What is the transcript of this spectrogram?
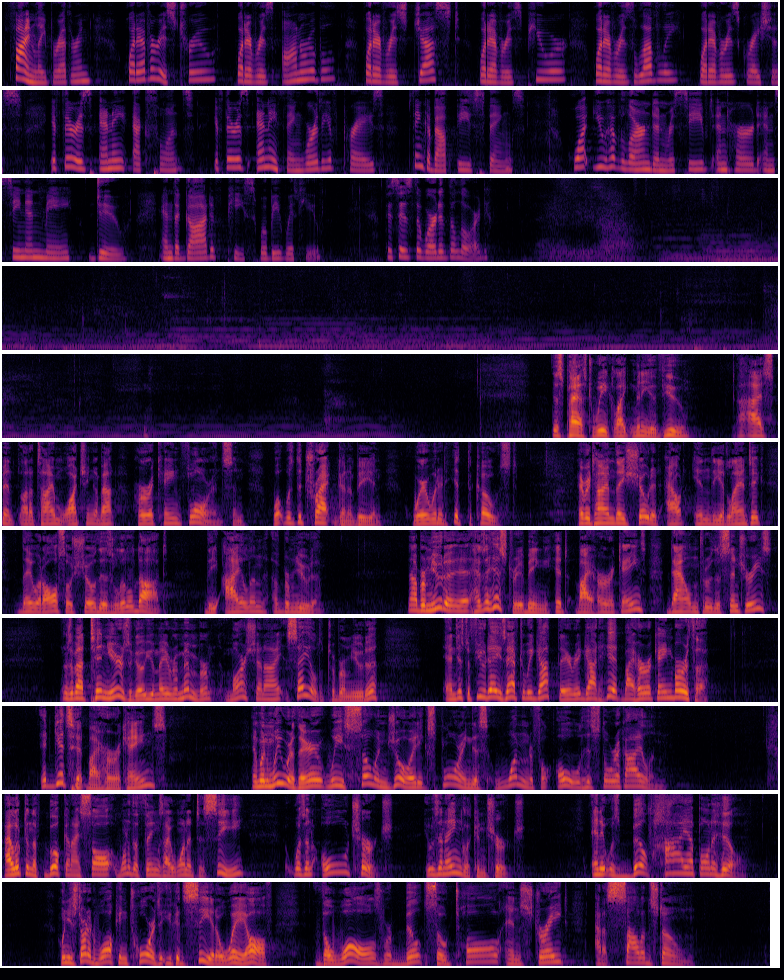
Finally, brethren, whatever is true, whatever is honorable, whatever is just, whatever is pure, whatever is lovely, whatever is gracious, if there is any excellence, if there is anything worthy of praise, think about these things. What you have learned and received and heard and seen in me, do, and the God of peace will be with you. This is the word of the Lord. This past week, like many of you, I spent a lot of time watching about Hurricane Florence and what was the track going to be and where would it hit the coast. Every time they showed it out in the Atlantic, they would also show this little dot, the island of Bermuda. Now, Bermuda eh, has a history of being hit by hurricanes down through the centuries. It was about 10 years ago, you may remember, Marcia and I sailed to Bermuda and just a few days after we got there, it got hit by Hurricane Bertha. It gets hit by hurricanes. And when we were there, we so enjoyed exploring this wonderful old historic island. I looked in the book and I saw one of the things I wanted to see was an old church. It was an Anglican church. And it was built high up on a hill. When you started walking towards it, you could see it a way off, the walls were built so tall and straight out of solid stone.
